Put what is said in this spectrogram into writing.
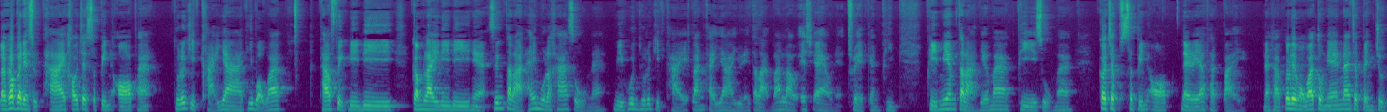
แล้วก็ประเด็นสุดท้ายเขาจะ spin-off ฮะธุรกิจขายยาที่บอกว่า traffic ดีๆกำไรดีๆเนี่ยซึ่งตลาดให้มูลค่าสูงนะมีหุ้นธุรกิจขายร้านขายยาอยู่ในตลาดบ้านเรา HL เนี่ย trade กันพรีเมียมตลาดเยอะมาก PE สูงมาก ก็จะสปินออฟในระยะถัดไปนะครับก็เลยมองว่าตรงนี้น่าจะเป็นจุด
